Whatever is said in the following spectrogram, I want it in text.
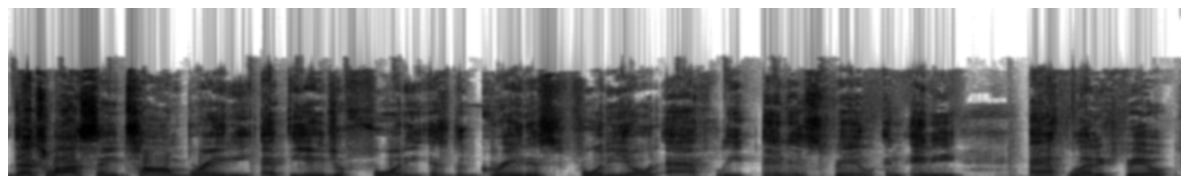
that's why I say Tom Brady at the age of 40 is the greatest 40 year old athlete in his field. In any athletic field,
